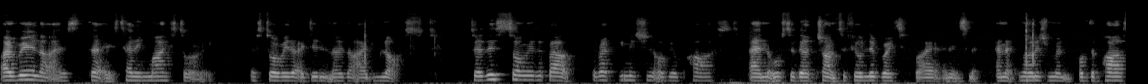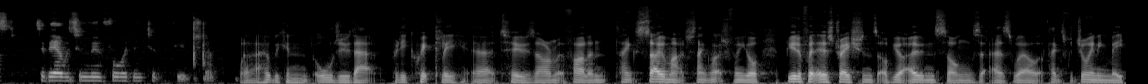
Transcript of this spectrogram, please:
I realised that it's telling my story, a story that I didn't know that I'd lost. So this song is about the recognition of your past and also the chance to feel liberated by it, and it's an acknowledgement of the past to be able to move forward into the future. Well, I hope we can all do that pretty quickly uh, too. Zara McFarlane, thanks so much. Thank you much for your beautiful illustrations of your own songs as well. Thanks for joining me.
